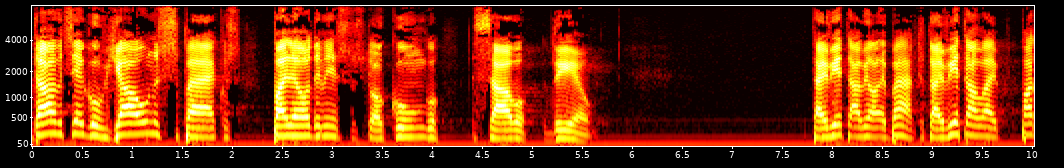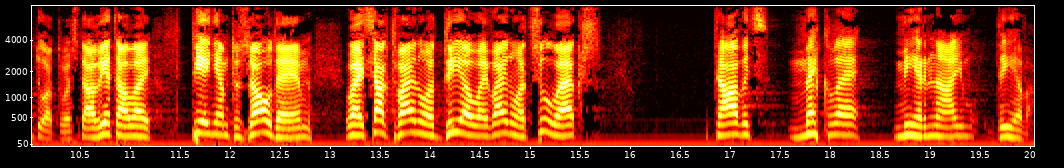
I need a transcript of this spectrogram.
Dāvids ieguva jaunus spēkus, paļaudamies uz to kungu savu dievu. Tā vietā, lai bēgtu, tā vietā, lai padotos, tā vietā, lai pieņemtu zaudējumu, vai sākt vainot dievu vai vainot cilvēkus, Dāvids meklē mierinājumu dievā.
